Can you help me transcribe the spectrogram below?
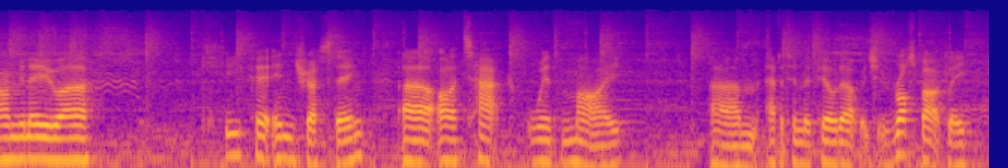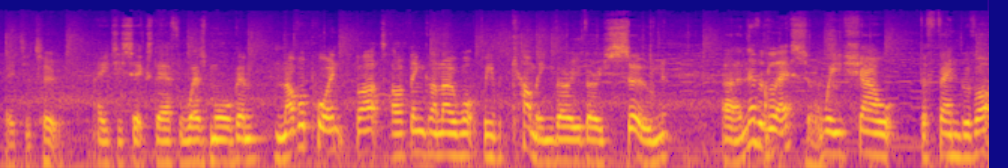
I'm going to uh, keep it interesting. Uh, I'll attack with my um, Everton midfielder, which is Ross Barkley, 82. 86 there for Wes Morgan. Another point, but I think I know what will be coming very, very soon. Uh, nevertheless, Yes. we shall defend with our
